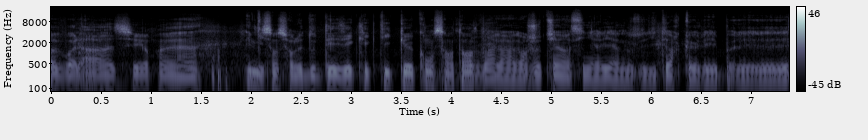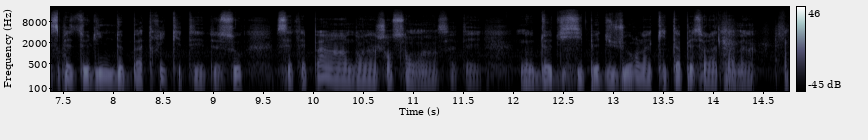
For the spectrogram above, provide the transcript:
Revoilà sur euh, l'émission sur le doute des éclectiques consentantes. Voilà, alors je tiens à signaler à nos auditeurs que les- les- l'espèce de ligne de batterie qui était dessous, c'était pas hein, dans la chanson, hein, c'était nos deux dissipés du jour là qui tapaient sur la table. hein.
